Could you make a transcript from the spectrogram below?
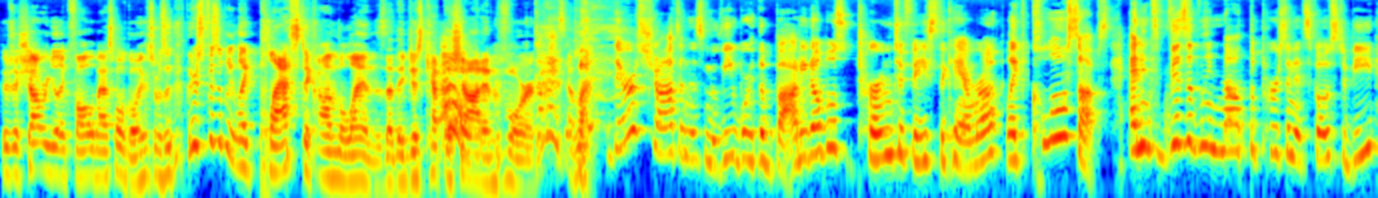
there's a shot where you like follow the basketball going. through There's physically like plastic on the lens that they just kept the Oh, shot in for. Guys, And, like- there are shots in this movie where the body doubles turn to face the camera, like close ups, and it's visibly not the person it's supposed to be,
